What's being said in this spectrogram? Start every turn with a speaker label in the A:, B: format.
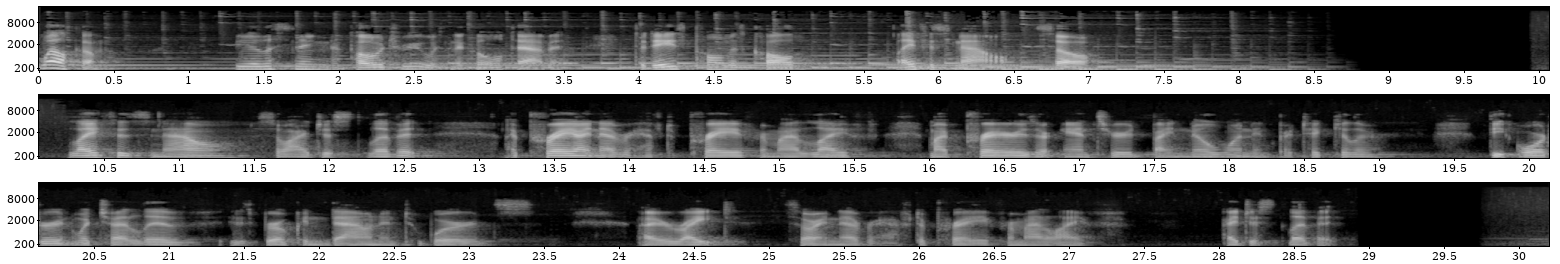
A: Welcome! You're listening to Poetry with Nicole Tabbitt. Today's poem is called Life is Now, so. Life is now, so I just live it. I pray I never have to pray for my life. My prayers are answered by no one in particular. The order in which I live is broken down into words. I write so I never have to pray for my life. I just live it.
